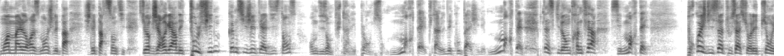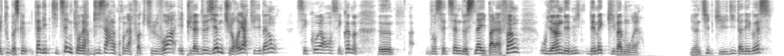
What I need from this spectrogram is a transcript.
moi, malheureusement, je l'ai pas, je l'ai pas ressenti. C'est-à-dire que j'ai regardé tout le film comme si j'étais à distance en me disant, putain, les plans, ils sont mortels. Putain, le découpage, il est mortel. Putain, ce qu'il est en train de faire, c'est mortel. Pourquoi je dis ça, tout ça sur les pions et tout? Parce que t'as des petites scènes qui ont l'air bizarres la première fois que tu le vois, et puis la deuxième, tu le regardes, tu dis, ben non, c'est cohérent. C'est comme euh, dans cette scène de snipe à la fin, où il y a un des, mecs qui va mourir. Il y a un type qui lui dit, t'as des gosses?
